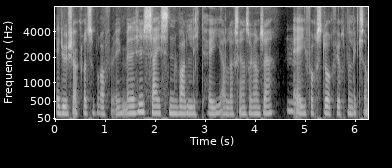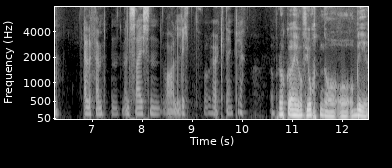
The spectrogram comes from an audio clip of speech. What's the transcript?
er du ikke akkurat så bra for deg. Men jeg syns 16 var litt høy aldersgrense, kanskje. Mm. Jeg forstår 14, liksom. Eller 15. Men 16 var litt for høyt, egentlig. For dere er jo 14 og, og, og blir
